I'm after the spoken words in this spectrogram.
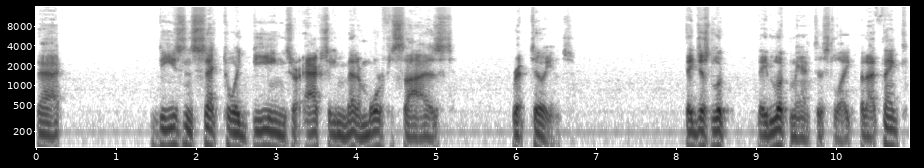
that these insectoid beings are actually metamorphosized reptilians. They just look they look mantis like, but I think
